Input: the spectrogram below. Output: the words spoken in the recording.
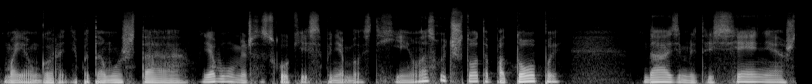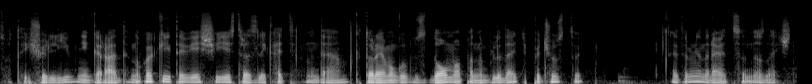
в моем городе. Потому что я бы умер со скуки, если бы не было стихии. У нас хоть что-то, потопы, да, землетрясения, что-то еще, ливни, грады. Ну, какие-то вещи есть развлекательные, да, которые я могу с дома понаблюдать почувствовать. Это мне нравится однозначно.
